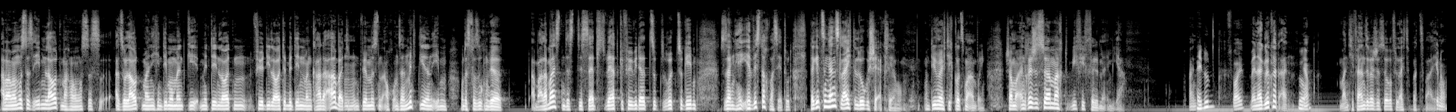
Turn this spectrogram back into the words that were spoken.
Aber man muss das eben laut machen. Man muss das, also laut meine ich in dem Moment mit den Leuten, für die Leute, mit denen man gerade arbeitet. Und wir müssen auch unseren Mitgliedern eben, und das versuchen wir am allermeisten, das, das Selbstwertgefühl wieder zu, zurückzugeben, zu sagen, hey, ihr wisst doch, was ihr tut. Da gibt's eine ganz leichte logische Erklärung. Und die möchte ich kurz mal anbringen. Schau mal, ein Regisseur macht wie viele Filme im Jahr? Ein, Einen? zwei, Wenn er Glück hat, einen. Ja. ja, Manche Fernsehregisseure vielleicht sogar zwei. Genau.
